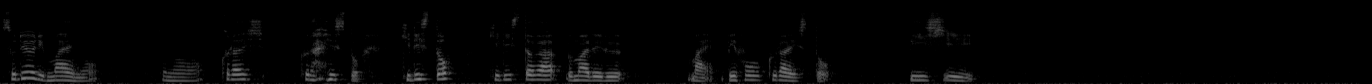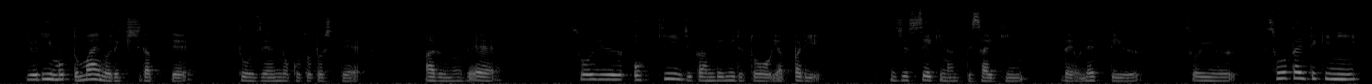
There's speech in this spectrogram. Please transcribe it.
それより前のそのクライクライストキリストキリストが生まれる前ビフォークライスト BC よりもっと前の歴史だって当然のこととしてあるのでそういう大きい時間で見るとやっぱり20世紀なんて最近だよねっていうそういう相対的に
